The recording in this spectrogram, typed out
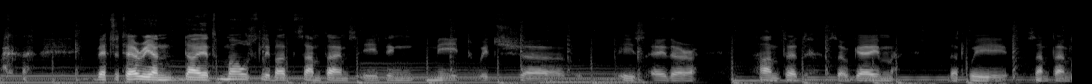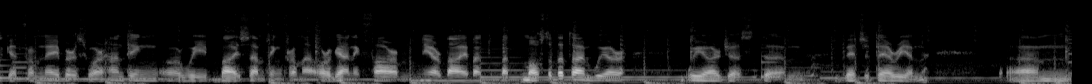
vegetarian diet mostly, but sometimes eating meat, which uh, is either hunted, so game that we sometimes get from neighbors who are hunting or we buy something from an organic farm nearby but but most of the time we are we are just um, vegetarian. Um,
